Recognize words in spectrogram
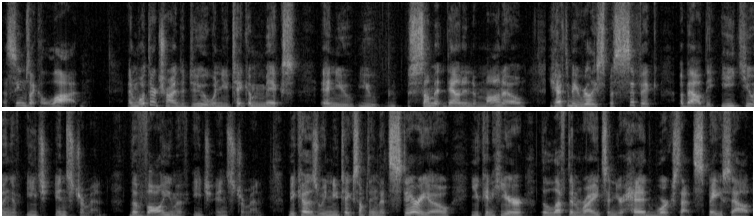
That seems like a lot. And what they're trying to do when you take a mix and you, you sum it down into mono, you have to be really specific about the EQing of each instrument, the volume of each instrument. Because when you take something that's stereo, you can hear the left and rights and your head works that space out.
